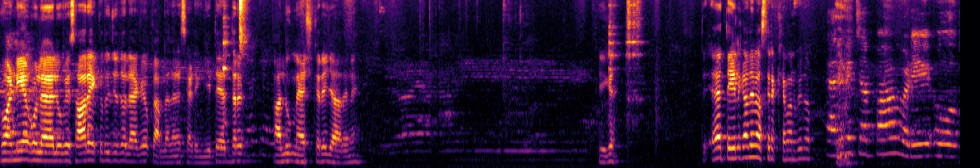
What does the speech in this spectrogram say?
ਗੁਆਂਢੀਆਂ ਕੋਲ ਲੈ ਲੂਗੇ ਸਾਰੇ ਇੱਕ ਦੂਜੇ ਤੋਂ ਲੈ ਕੇ ਉਹ ਕਰ ਲੈਂਦੇ ਨੇ ਸੈਟਿੰਗ ਜੀ। ਤੇ ਇੱਧਰ ਆਲੂ ਮੈਸ਼ ਕਰੇ ਜਾ ਰਹੇ ਨੇ। ਠੀਕ ਹੈ। ਤੇ ਇਹ ਤੇਲ ਕਾਦੇ ਵਾਸਤੇ ਰੱਖਿਆ ਮਨਪ੍ਰੀਤ ਆਪ? ਇਹਦੇ ਵਿੱਚ ਆਪਾਂ ਬੜੇ ਉਹ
